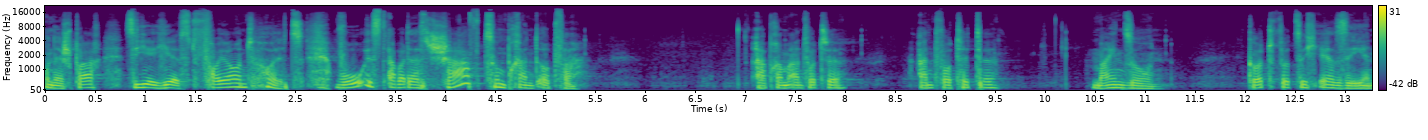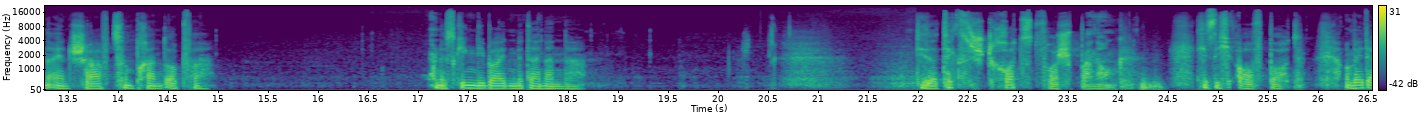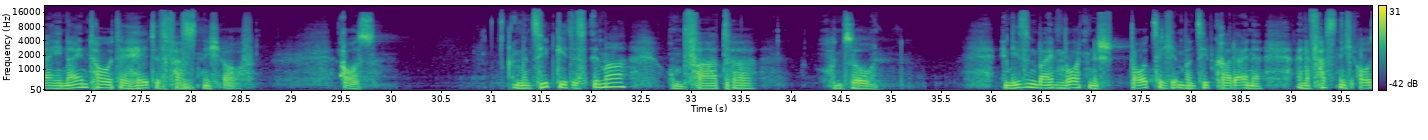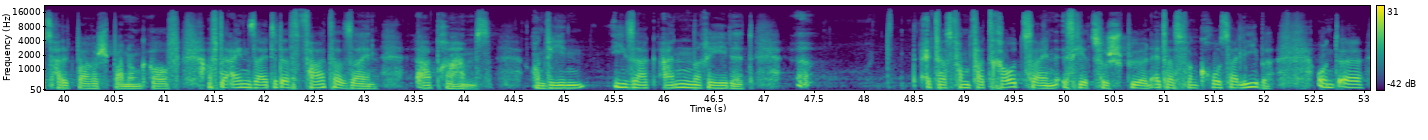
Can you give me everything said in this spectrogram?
Und er sprach, siehe, hier ist Feuer und Holz. Wo ist aber das Schaf zum Brandopfer? Abraham antwortete, antwortete, mein Sohn, Gott wird sich ersehen, ein Schaf zum Brandopfer. Und es gingen die beiden miteinander. Dieser Text strotzt vor Spannung, die sich aufbaut. Und wer da hineintaut, der hält es fast nicht auf, aus. Im Prinzip geht es immer um Vater und Sohn. In diesen beiden Worten baut sich im Prinzip gerade eine, eine fast nicht aushaltbare Spannung auf. Auf der einen Seite das Vatersein Abrahams und wie ihn Isaac anredet. Etwas vom Vertrautsein ist hier zu spüren, etwas von großer Liebe. Und, äh,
